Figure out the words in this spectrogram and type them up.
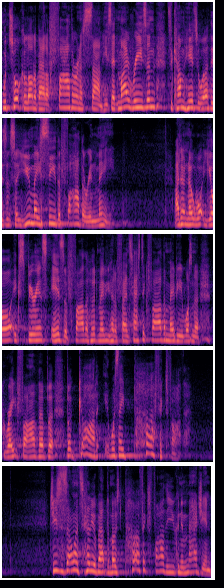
would talk a lot about a father and a son. He said, My reason to come here to earth is that so you may see the Father in me. I don't know what your experience is of fatherhood. Maybe you had a fantastic father, maybe he wasn't a great father, but, but God it was a perfect father. Jesus, I want to tell you about the most perfect father you can imagine.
